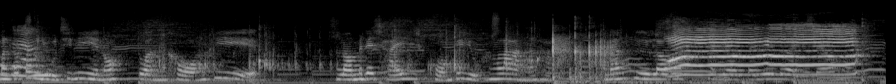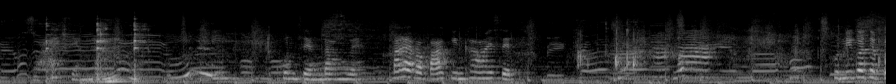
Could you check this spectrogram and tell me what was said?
มันก็ต้องอยู่ที่นี่เนาะส่วนของที่ เราไม่ได้ใช้ของที่อยู่ข้างล่างนะคะอันนั้นคือเราก็ทยอยไปเรื่อยๆอยู่แล้วว้ายเสียงดังคุณเสียงดังเลยมาให้ป๊าป๊ากินข้าวให้เสร็จ คุณนี่ก็จะไป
